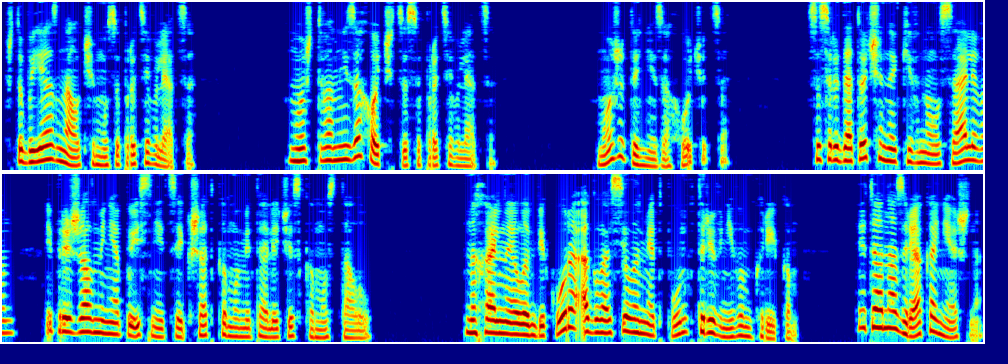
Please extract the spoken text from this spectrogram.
чтобы я знал, чему сопротивляться. Может, вам не захочется сопротивляться? Может, и не захочется. Сосредоточенно кивнул Салливан, и прижал меня поясницей к шаткому металлическому столу. Нахальная ламбикура огласила медпункт ревнивым криком. Это она зря, конечно.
